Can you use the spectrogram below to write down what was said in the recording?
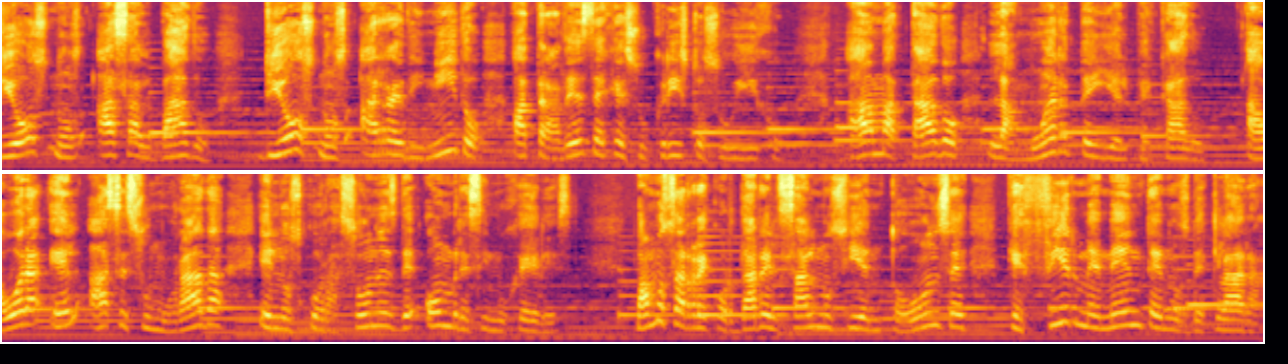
Dios nos ha salvado, Dios nos ha redimido a través de Jesucristo su Hijo. Ha matado la muerte y el pecado. Ahora Él hace su morada en los corazones de hombres y mujeres. Vamos a recordar el Salmo 111 que firmemente nos declara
